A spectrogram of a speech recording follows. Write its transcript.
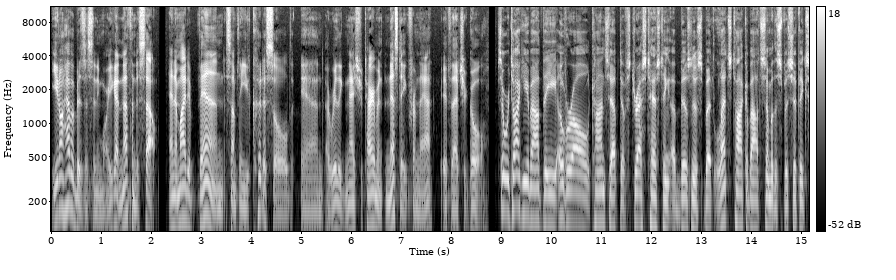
You don't have a business anymore. You got nothing to sell. And it might have been something you could have sold and a really nice retirement nest egg from that if that's your goal. So, we're talking about the overall concept of stress testing a business, but let's talk about some of the specifics.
